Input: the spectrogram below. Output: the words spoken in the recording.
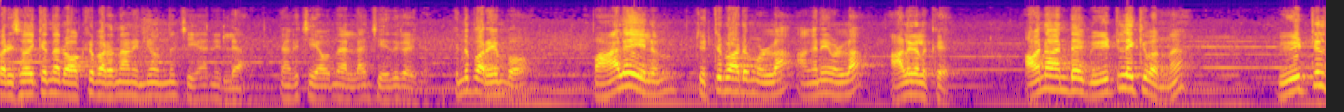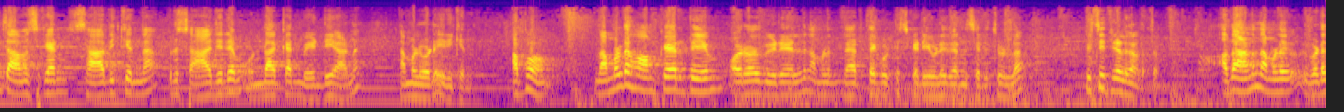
പരിശോധിക്കുന്ന ഡോക്ടർ പറയുന്നതാണ് ഇനി ഒന്നും ചെയ്യാനില്ല. ഞങ്ങൾക്ക് ചെയ്യാവുന്നതെല്ലാം ചെയ്തു കഴിഞ്ഞു. എന്ന് പറയുമ്പോൾ പാലയിലും ചുറ്റുപാടുമുള്ള അങ്ങനെയുള്ള ആളുകൾക്ക് അവനവന്റെ വീട്ടിലേക്ക് വന്ന് വീട്ടിൽ താമസിക്കാൻ സാധിക്കുന്ന ഒരു സാഹചര്യം ഉണ്ടാക്കാൻ വേണ്ടിയാണ് നമ്മളിവിടെ ഇരിക്കുന്നത്. അപ്പോൾ നമ്മളുടെ ഹോം കെയർ ടീം ഓരോ വീടുകളിലും നമ്മൾ നേരത്തെ കുട്ടി ഷെഡ്യൂൾ ചെയ്തനുസരിച്ചുള്ള വിസിറ്റുകൾ നടത്തും. അതാണ് നമ്മൾ ഇവിടെ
